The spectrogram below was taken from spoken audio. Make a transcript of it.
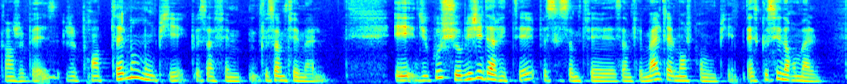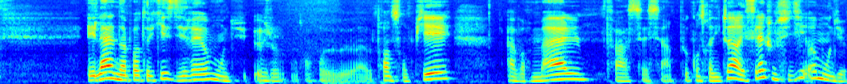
quand je baise, je prends tellement mon pied que ça, fait, que ça me fait mal. Et du coup, je suis obligée d'arrêter parce que ça me fait, ça me fait mal tellement je prends mon pied. Est-ce que c'est normal? Et là, n'importe qui se dirait, oh mon Dieu, prendre son pied, avoir mal, enfin, c'est un peu contradictoire. Et c'est là que je me suis dit, oh mon Dieu,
